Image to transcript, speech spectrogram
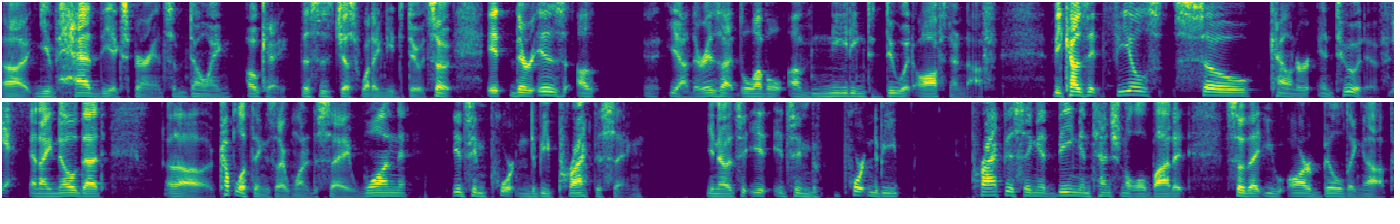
uh, you've had the experience of knowing, okay, this is just what I need to do. So it there is a, yeah, there is that level of needing to do it often enough because it feels so counterintuitive. Yes. And I know that uh, a couple of things that I wanted to say. One, it's important to be practicing. You know, it's it, it's important to be practicing it, being intentional about it, so that you are building up,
